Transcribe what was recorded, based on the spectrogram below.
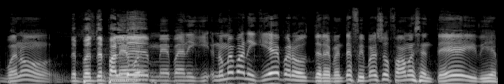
Bueno, Después de par me, de- me paniqué- no me paniqué, pero de repente fui para el sofá, me senté y dije,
